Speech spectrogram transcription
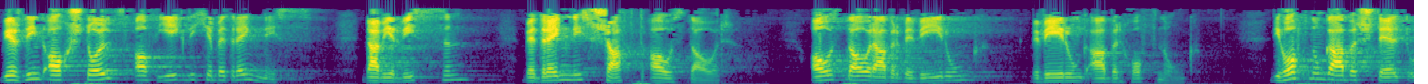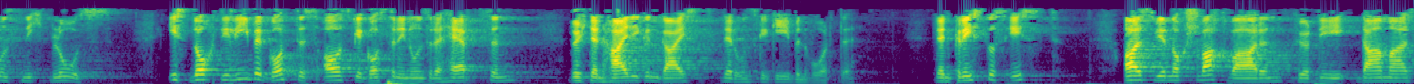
Wir sind auch stolz auf jegliche Bedrängnis, da wir wissen, Bedrängnis schafft Ausdauer. Ausdauer aber Bewährung, Bewährung aber Hoffnung. Die Hoffnung aber stellt uns nicht bloß, ist doch die Liebe Gottes ausgegossen in unsere Herzen durch den Heiligen Geist, der uns gegeben wurde. Denn Christus ist, als wir noch schwach waren, für die damals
